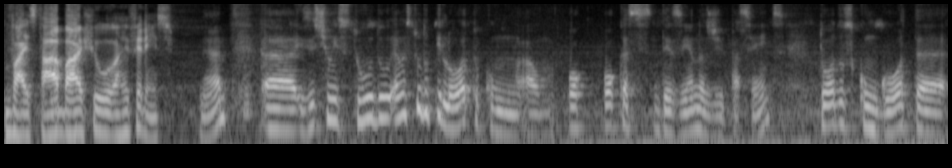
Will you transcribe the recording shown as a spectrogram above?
Vai estar abaixo a referência. Né? Uh, existe um estudo, é um estudo piloto com um, poucas dezenas de pacientes, todos com gota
